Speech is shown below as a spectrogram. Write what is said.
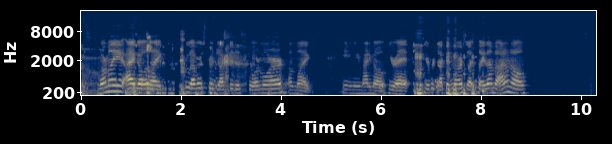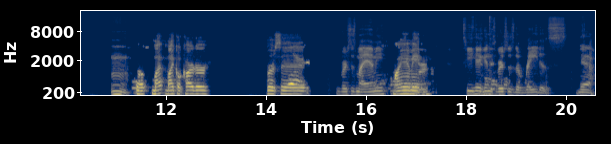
No. Normally, I go like whoever's projected to score more. I'm like, eeny, meeny, miny, mo. You're it. You're projected more, so I play them. But I don't know. Mm. Well, Mi- Michael Carter versus Or- Versus Miami. Miami. T. Higgins versus the Raiders. Yeah.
